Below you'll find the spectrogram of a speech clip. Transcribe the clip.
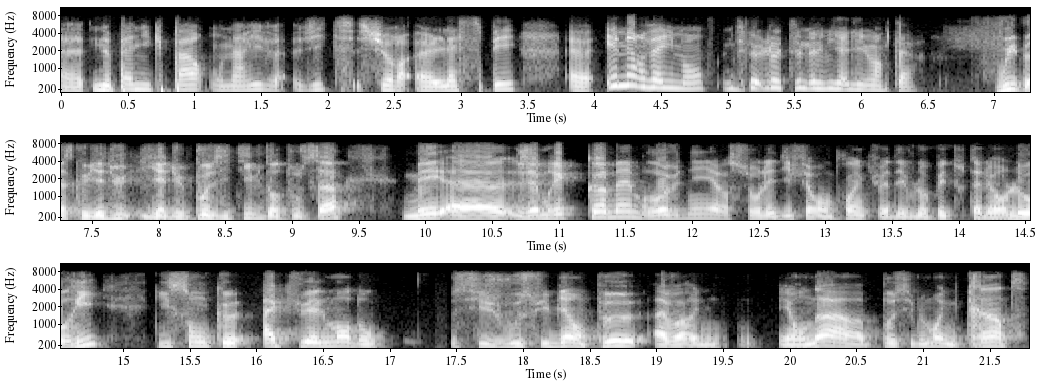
euh, ne panique pas, on arrive vite sur euh, l'aspect euh, émerveillement de l'autonomie alimentaire. Oui, parce qu'il y, y, a du positif dans tout ça. Mais j'aimerais quand même revenir sur les différents points que tu as développés tout à l'heure, Laurie qui sont que actuellement, donc, si je vous suis bien, on peut avoir une et on a possiblement une crainte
